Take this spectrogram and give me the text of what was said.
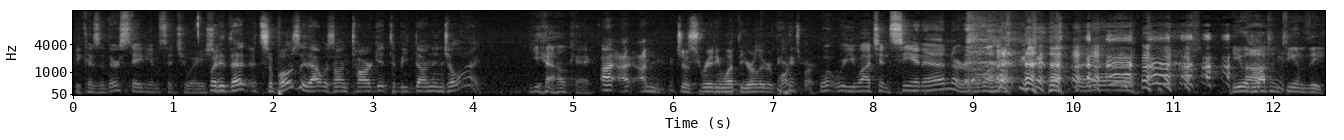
because of their stadium situation. But that supposedly that was on target to be done in July. yeah, okay. I, I, I'm just reading what the early reports were. What were you watching CNN or what? He was watching uh, TMZ.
